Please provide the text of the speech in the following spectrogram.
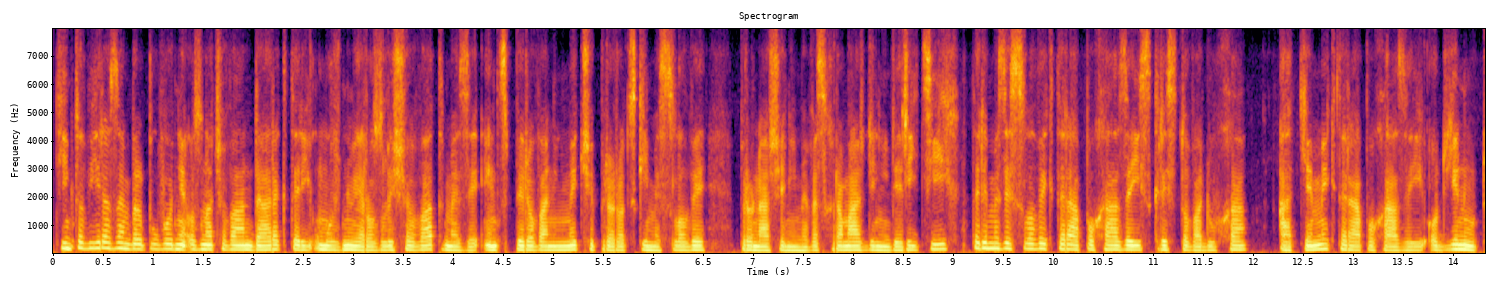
Tímto výrazem byl původně označován dar, který umožňuje rozlišovat mezi inspirovanými či prorockými slovy pronášenými ve schromáždění věřících, tedy mezi slovy, která pocházejí z Kristova ducha a těmi, která pocházejí od jinut,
